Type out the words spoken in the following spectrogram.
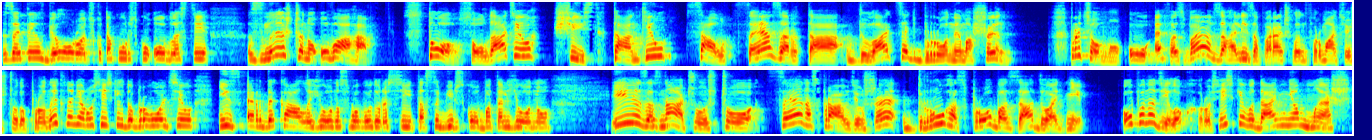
зайти в Білгородську та Курську області, знищено увага 100 солдатів, 6 танків, САУ Цезар та 20 бронемашин. При цьому у ФСБ взагалі заперечили інформацію щодо проникнення російських добровольців із РДК Легіону Свободи Росії та Сибірського батальйону. І зазначу, що це насправді вже друга спроба за два дні. У понеділок російське видання Меш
